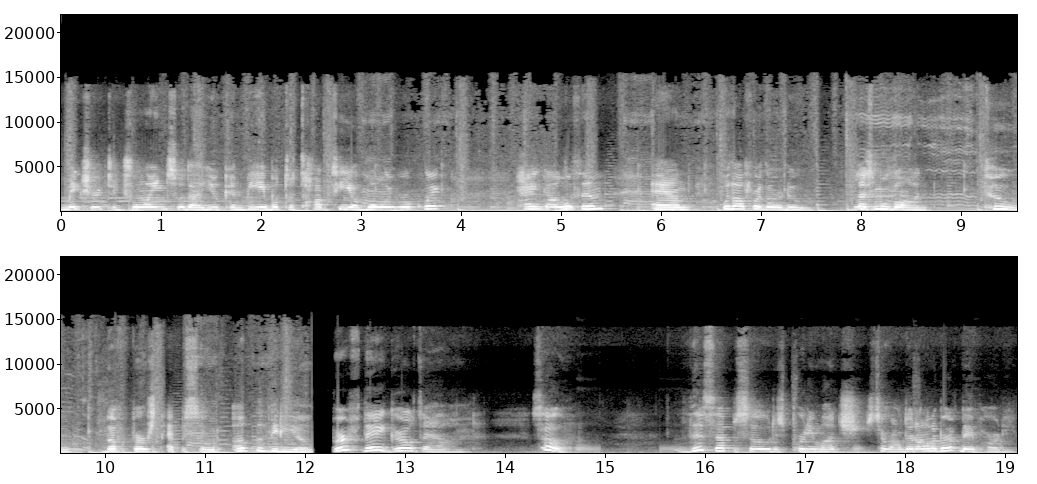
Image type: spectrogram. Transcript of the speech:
make sure to join so that you can be able to talk to your boy real quick, hang out with him, and without further ado, let's move on to the first episode of the video Birthday Girl Down. So, this episode is pretty much surrounded on a birthday party.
